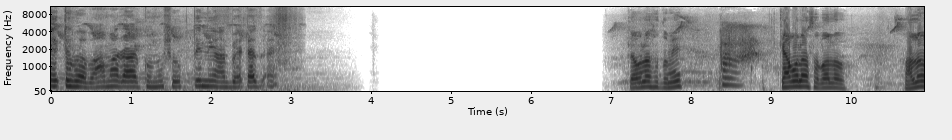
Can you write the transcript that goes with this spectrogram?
এই তো বাবা আমার আর কোনো শক্তি নেই আর বেটা যায়। কেমন আছো তুমি? কেমন আছো বলো? ভালো?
